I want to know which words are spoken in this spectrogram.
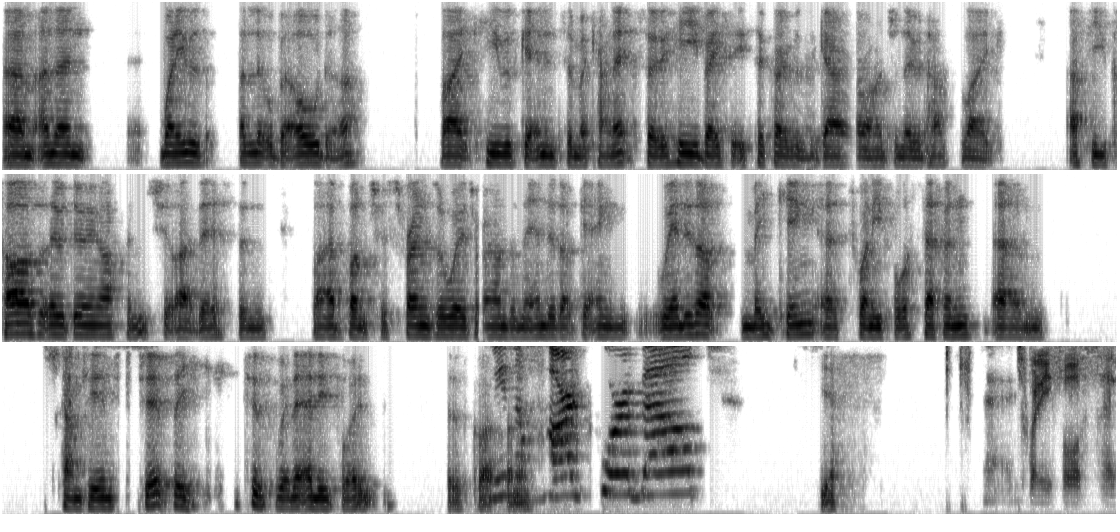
Um, and then when he was a little bit older, like he was getting into mechanics, so he basically took over the garage, and they would have like a few cars that they were doing up and shit like this, and like a bunch of his friends always around, and they ended up getting, we ended up making a twenty four seven um championship, so you could just win at any point. It was quite. You mean funny. the hardcore belt? Yes. Twenty four seven.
